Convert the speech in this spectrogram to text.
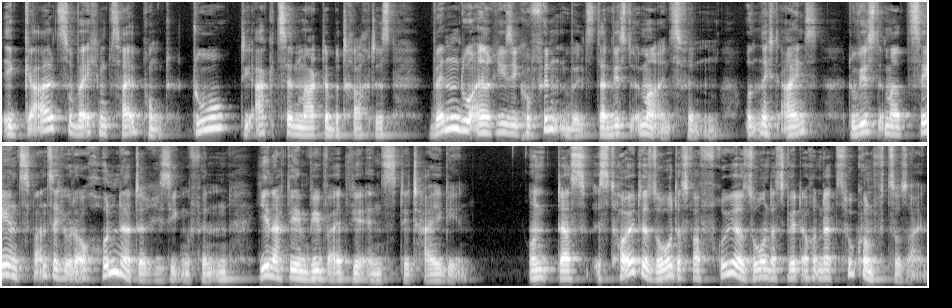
egal zu welchem Zeitpunkt du die Aktienmärkte betrachtest, wenn du ein Risiko finden willst, dann wirst du immer eins finden. Und nicht eins, du wirst immer 10, 20 oder auch hunderte Risiken finden, je nachdem, wie weit wir ins Detail gehen. Und das ist heute so, das war früher so und das wird auch in der Zukunft so sein.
